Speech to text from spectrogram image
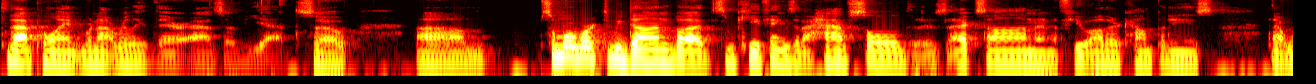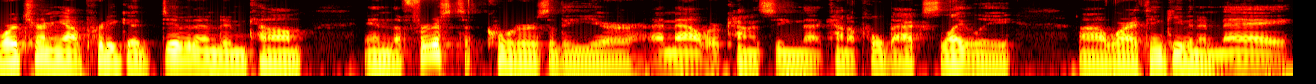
to that point, we're not really there as of yet. So, um, some more work to be done, but some key things that I have sold. There's Exxon and a few other companies that were turning out pretty good dividend income in the first quarters of the year, and now we're kind of seeing that kind of pull back slightly. Uh, where I think even in May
